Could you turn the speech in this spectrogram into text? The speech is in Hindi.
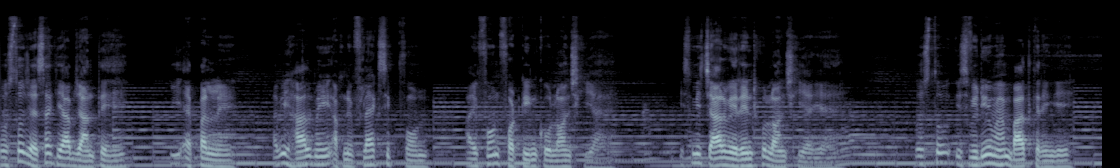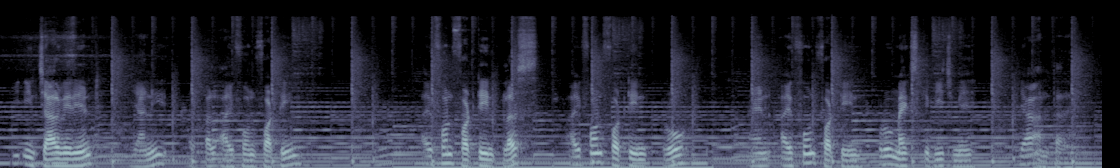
दोस्तों जैसा कि आप जानते हैं कि एप्पल ने अभी हाल में ही अपने फ्लैगशिप फ़ोन आईफोन 14 को लॉन्च किया है। इसमें चार वेरिएंट को लॉन्च किया गया है। दोस्तों इस वीडियो में हम बात करेंगे कि इन चार वेरिएंट यानी Apple iPhone 14, iPhone 14 plus iPhone 14 pro and iPhone 14 pro max के बीच में क्या अंतर है।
